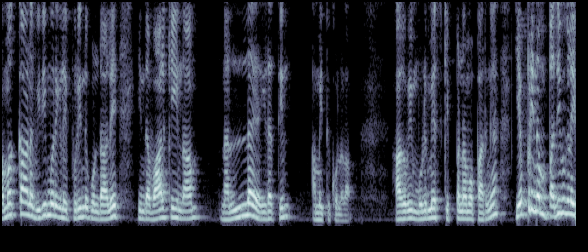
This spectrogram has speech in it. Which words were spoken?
நமக்கான விதிமுறைகளை புரிந்து கொண்டாலே இந்த வாழ்க்கையை நாம் நல்ல இடத்தில் அமைத்து கொள்ளலாம். ஆகவே முழுமையாக ஸ்கிப் பண்ணாமல் பாருங்கள் எப்படி நம்ம பதிவுகளை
